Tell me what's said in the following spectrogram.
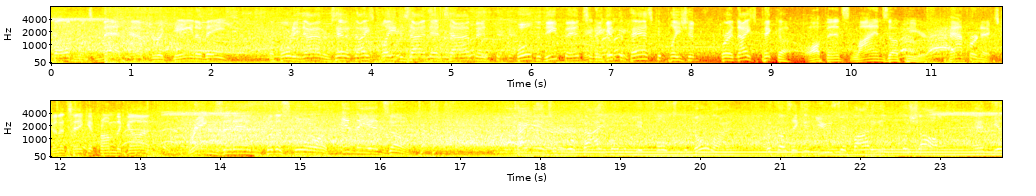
Boldin's met after a gain of eight. The 49ers had a nice play design that time and pulled the defense, and they get the pass completion for a nice pickup. Offense lines up here. Kaepernick's going to take it from the gun. Brings it in for the score in the end zone. Tight ends are more valuable to get close to the goal line because they can use their body and push off and get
